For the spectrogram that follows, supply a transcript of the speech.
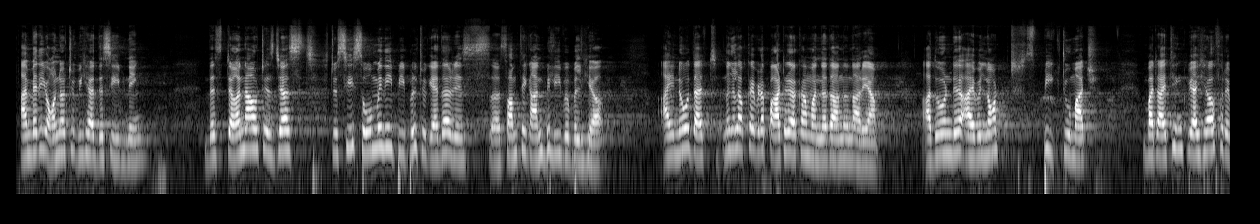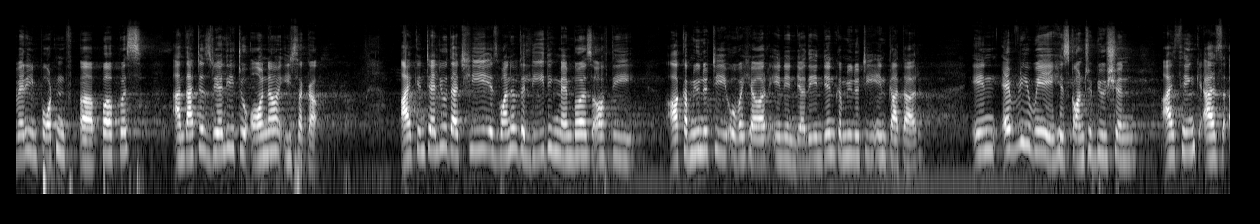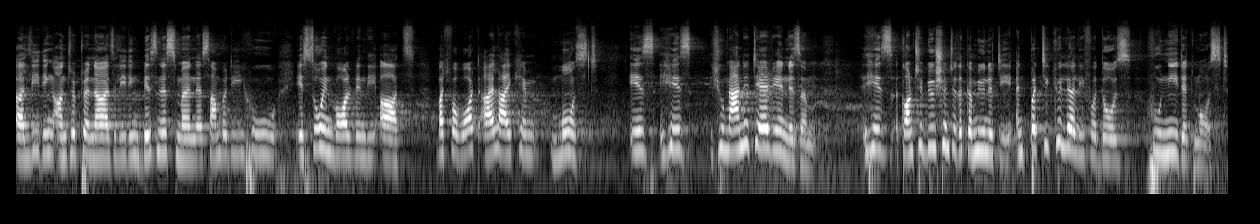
I'm very honored to be here this evening. This turnout is just to see so many people together is uh, something unbelievable here. I know that നിങ്ങളൊക്കെ ഇവിടെ പാട്ട് കേൾക്കാൻ വന്നതാണെന്ന് അറിയാം അതുകൊണ്ട് I will not speak too much but I think we are here for a very important purpose and that is really to honour Isakka I can tell you that he is one of the leading members of the our community over here in India, the Indian community in Qatar. In every way, his contribution, I think, as a leading entrepreneur, as a leading businessman, as somebody who is so involved in the arts. But for what I like him most is his humanitarianism, his contribution to the community, and particularly for those who need it most.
